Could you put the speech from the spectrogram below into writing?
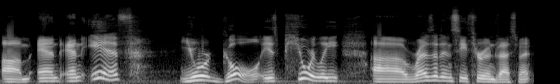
Um, and, and if your goal is purely uh, residency through investment,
